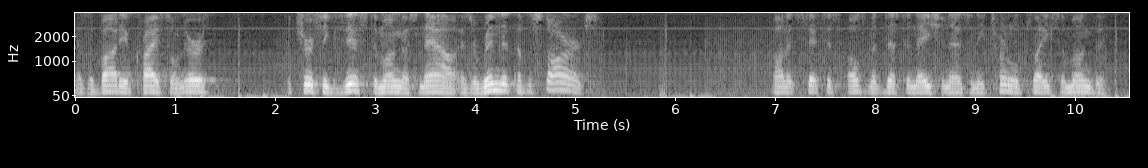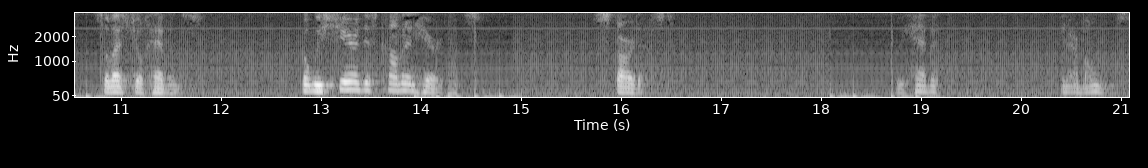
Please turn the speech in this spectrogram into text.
As the body of Christ on earth, the church exists among us now as a remnant of the stars, while it sets its ultimate destination as an eternal place among the celestial heavens. But we share this common inheritance stardust. We have it in our bones.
